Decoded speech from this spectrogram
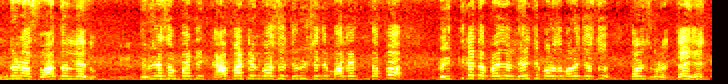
ఇందులో నా స్వార్థం లేదు. తెలుగుదేశం పార్టీ కాపాడటం కోసం తెలుగు చేతి మాట్లాడుతుంది తప్ప వ్యక్తిగత ప్రజలు లేచి మనసు మనం చేస్తూ తలుచుకున్నాను. జై హింద్.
